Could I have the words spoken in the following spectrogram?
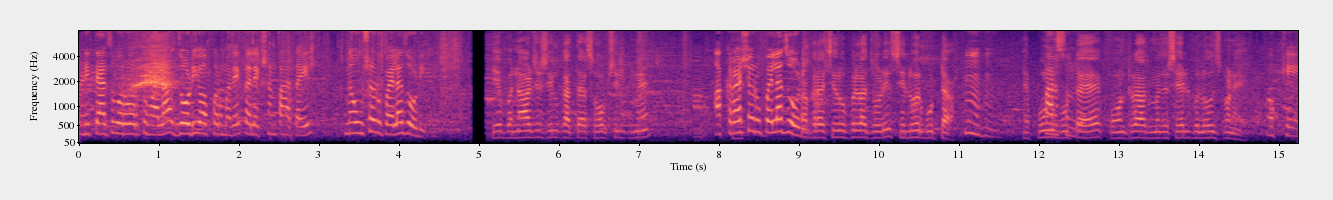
आणि त्याचबरोबर तुम्हाला जोडी ऑफरमध्ये कलेक्शन पाहता येईल. नऊशे रुपयाला जोडी. हे बनारसी सिल्क आता है सॉफ्ट सिल्क में. अकराशे रुपयाला जोडी. अकराशे रुपयाला जोडी सिल्वर बुट्टा. हम्म, हम्म. हे पूर्ण बुट्टा आहे. कॉन्ट्रास्टमध्ये सेल्फ ब्लाऊज पण आहे. ओके.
